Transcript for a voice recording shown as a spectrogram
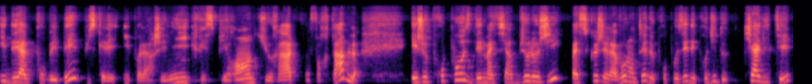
idéale pour bébé puisqu'elle est hypoallergénique, respirante, durable, confortable. Et je propose des matières biologiques parce que j'ai la volonté de proposer des produits de qualité,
